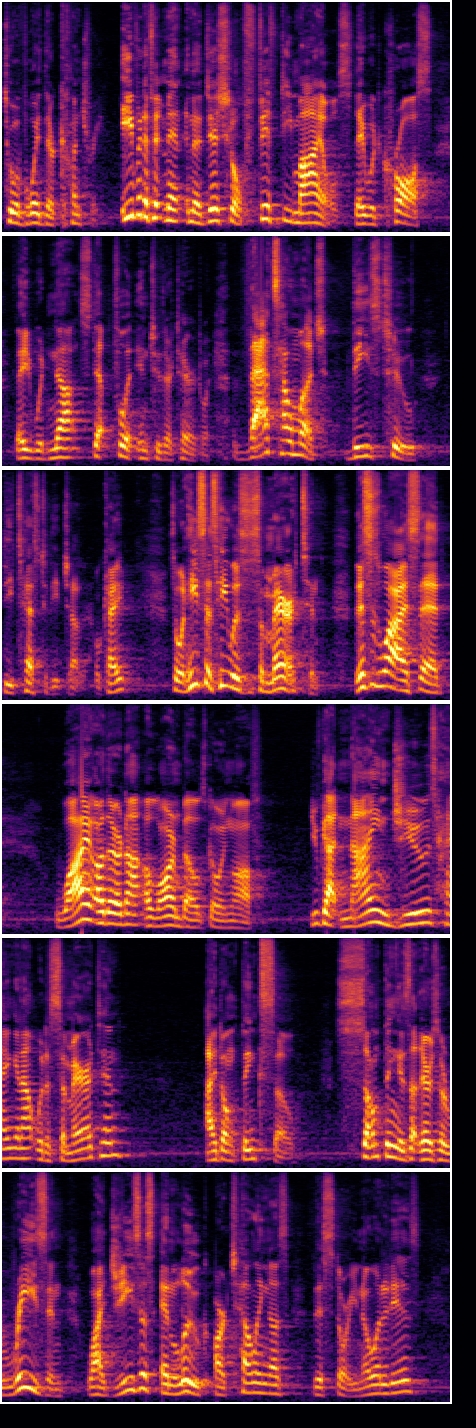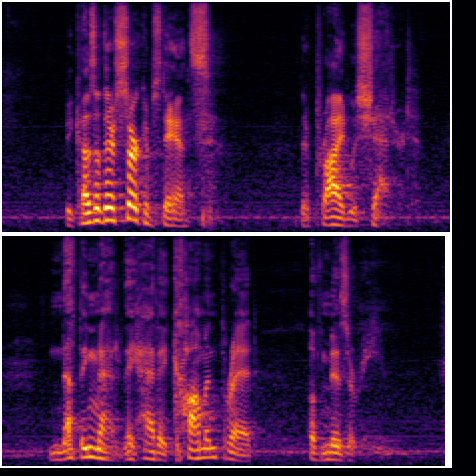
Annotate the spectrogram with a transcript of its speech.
to avoid their country. Even if it meant an additional 50 miles they would cross, they would not step foot into their territory. That's how much these two detested each other, okay? So when he says he was a Samaritan, this is why I said, why are there not alarm bells going off? You've got nine Jews hanging out with a Samaritan? I don't think so. Something is, that there's a reason why Jesus and Luke are telling us this story. You know what it is? Because of their circumstance, their pride was shattered. Nothing mattered. They had a common thread of misery.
